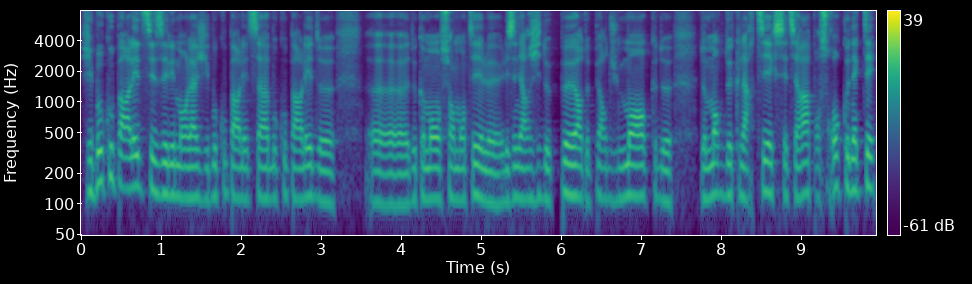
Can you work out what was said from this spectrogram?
J'ai beaucoup parlé de ces éléments-là, j'ai beaucoup parlé de ça, beaucoup parlé de, de comment surmonter les énergies de peur, de peur du manque, de, de manque de clarté, etc., pour se reconnecter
